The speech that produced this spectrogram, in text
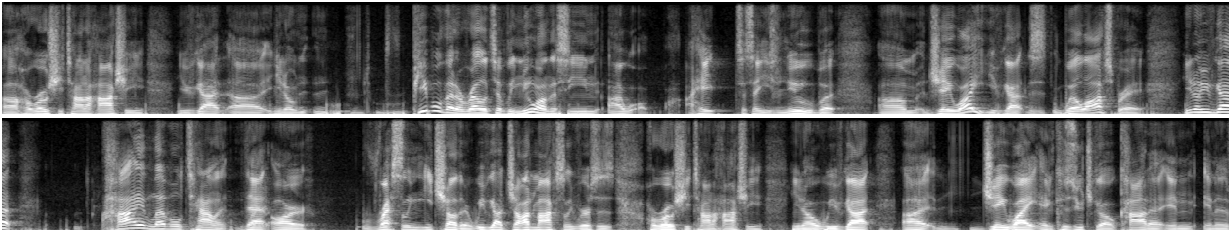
uh, Hiroshi Tanahashi. You've got uh, you know n- people that are relatively new on the scene. I, w- I hate to say he's new, but um, Jay White. You've got Z- Will Ospreay. You know you've got high level talent that are wrestling each other. We've got Jon Moxley versus Hiroshi Tanahashi. You know, we've got uh, Jay White and Kazuchika Okada in in a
